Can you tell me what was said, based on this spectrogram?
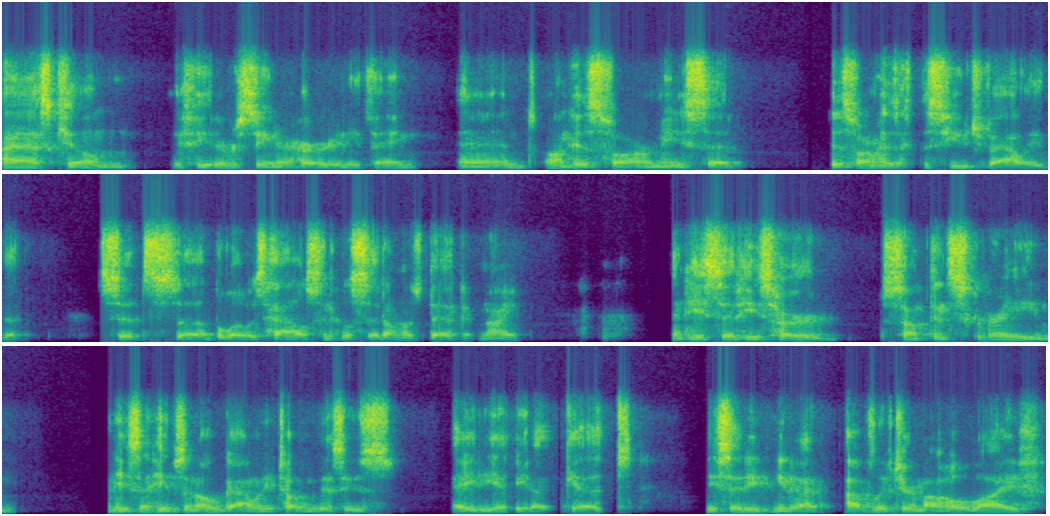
I asked him if he'd ever seen or heard anything. And on his farm, he said his farm has this huge valley that sits uh, below his house, and he'll sit on his deck at night. And he said he's heard something scream and he said he was an old guy when he told me this. He's 88, I guess. He said he, you know, I, I've lived here my whole life.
